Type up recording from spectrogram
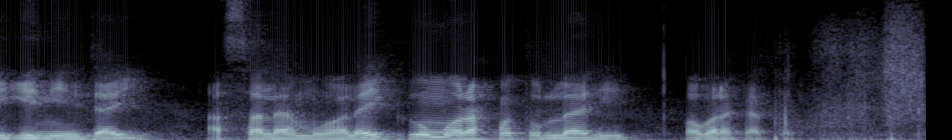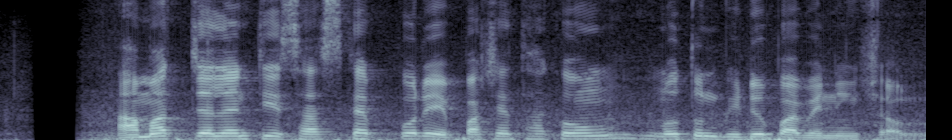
এগিয়ে নিয়ে যাই। আসসালামু আলাইকুম রহমতুল্লাহি ওবরাকাত আমার চ্যানেলটি সাবস্ক্রাইব করে পাশে থাকুন। নতুন ভিডিও পাবেন ইনশাল্লাহ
